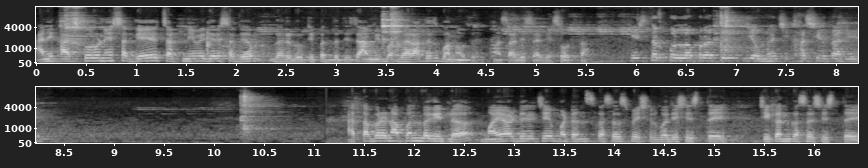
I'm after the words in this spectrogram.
आणि खास करून हे सगळे चटणी वगैरे सगळं घरगुती पद्धतीचं आम्ही घरातच बनवतो मसाले सगळे स्वतः. हेच तर कोल्हापुरातील जेवणाची खासियत आहे. आतापर्यंत आपण बघितलं माय हॉटेलचे मटन्स कसं स्पेशलमध्ये शिजते चिकन कसं शिजते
